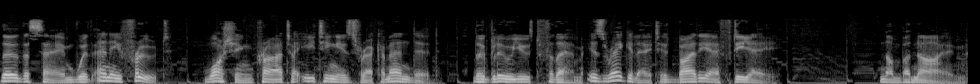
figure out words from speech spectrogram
though the same with any fruit. Washing prior to eating is recommended. The glue used for them is regulated by the FDA. Number 9.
